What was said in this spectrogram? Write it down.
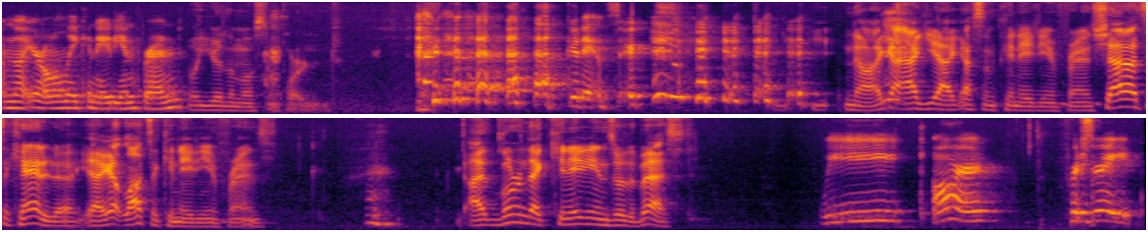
I'm not your only Canadian friend. Well, you're the most important. Good answer. No, I got I, yeah, I got some Canadian friends. Shout out to Canada. Yeah, I got lots of Canadian friends. I learned that Canadians are the best. we are pretty great.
